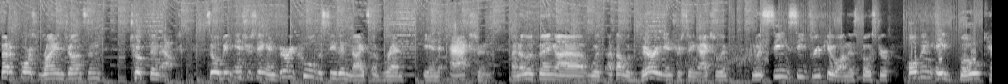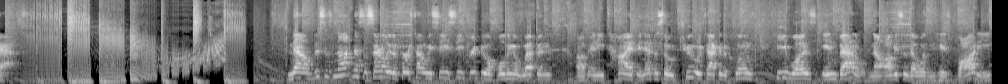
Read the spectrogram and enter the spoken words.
but of course Rian Johnson took them out. So it'll be interesting and very cool to see the Knights of Ren in action. Another thing uh, was I thought was very interesting actually was seeing C-3PO on this poster holding a bowcaster. Now, this is not necessarily the first time we see C-3PO holding a weapon of any type. In episode 2, Attack of the Clones, he was in battle. Now, obviously, that wasn't his body.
